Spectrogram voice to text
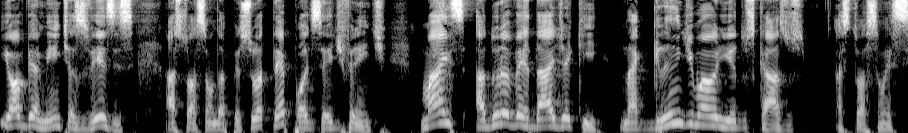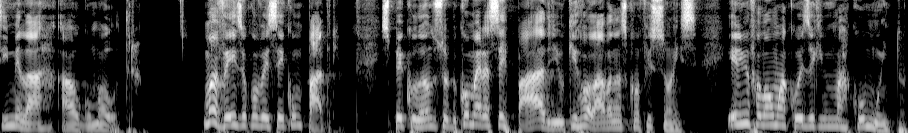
e obviamente, às vezes, a situação da pessoa até pode ser diferente. Mas a dura verdade é que, na grande maioria dos casos, a situação é similar a alguma outra. Uma vez eu conversei com um padre especulando sobre como era ser padre e o que rolava nas confissões. Ele me falou uma coisa que me marcou muito.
